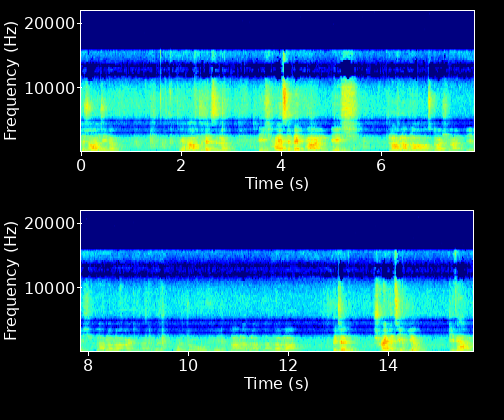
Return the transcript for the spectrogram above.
Bitte schauen Sie, ne? Hier haben Sie Sätze, ne? Ich heiße Beckmann, ich bla bla bla aus Deutschland, ich bla bla bla Reiseleiterin. Und du bla bla bla bla bla bla. Bitte schreiben Sie hier die Verben.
